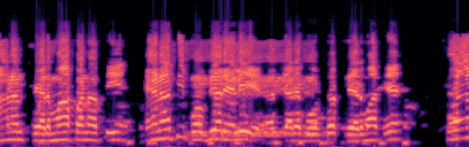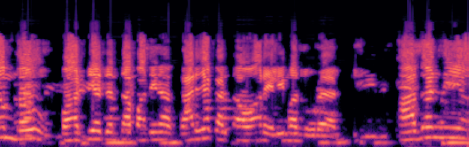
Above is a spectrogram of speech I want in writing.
આણંદ શહેરમાં પણ હતી. એનાથી ભવ્ય રેલી અત્યારે બોરસદ શહેરમાં છે. સ્વયંભૂ ભારતીય જનતા પાર્ટીના કાર્યકર્તાઓ આ રેલીમાં જોડાયા આદરણીય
